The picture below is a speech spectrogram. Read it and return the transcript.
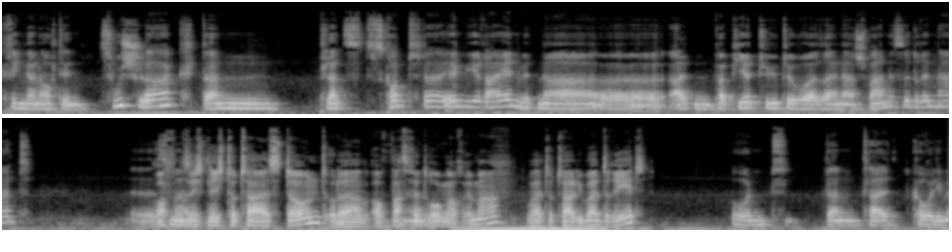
kriegen dann auch den Zuschlag. Dann platzt Scott da irgendwie rein mit einer äh, alten Papiertüte, wo er seine Ersparnisse drin hat. Äh, Offensichtlich total stoned oder auf was ja. für Drogen auch immer, weil total überdreht. Und dann teilt Cole ihm,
